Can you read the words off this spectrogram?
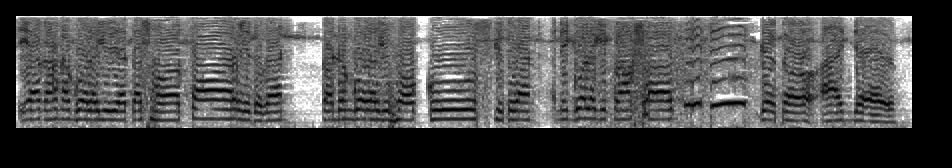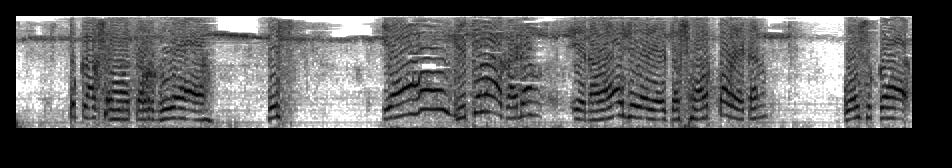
ya karena gue lagi di atas motor gitu kan. Kadang gue lagi fokus gitu kan. Ini gue lagi klakson. Gitu. Aja itu klakson motor gue terus ya gitulah kadang ya namanya juga di atas motor ya kan. Gue suka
